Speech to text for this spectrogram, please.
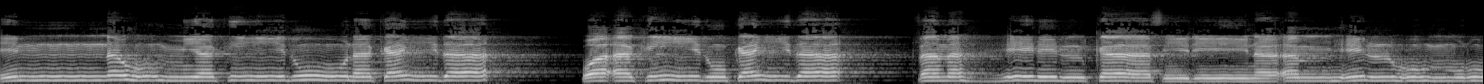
إنهم يكيدون كيدا وأكيد كيدا فمهل الكافرين أمهلهم رويداً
